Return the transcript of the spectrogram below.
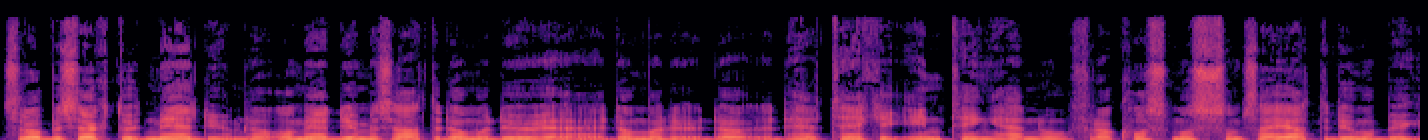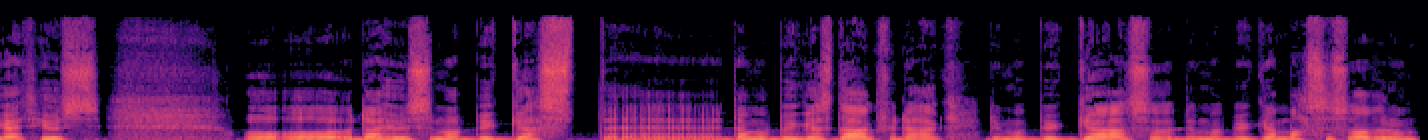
Så da besøkte hun et medium, da, og mediumet sa at da må du, eh, da må du da, Her tar jeg inn ting her nå fra kosmos som sier at du må bygge et hus. Og, og, og det huset må bygges, eh, det må bygges dag for dag. Du må bygge, altså, du må bygge masse soverom,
